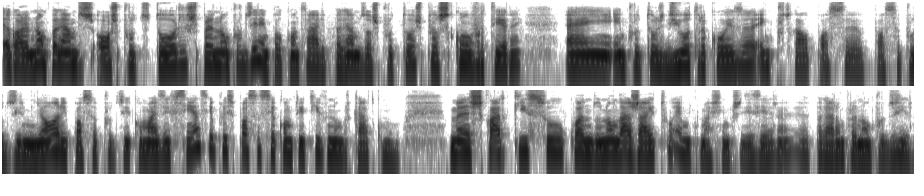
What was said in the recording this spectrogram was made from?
agora, não pagamos aos produtores para não produzirem, pelo contrário, pagamos aos produtores para eles se converterem em, em, produtores de outra coisa em que Portugal possa, possa produzir melhor e possa produzir com mais eficiência e por isso possa ser competitivo no mercado comum. Mas claro que isso, quando não dá jeito, é muito mais simples dizer uh, pagaram para não produzir.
